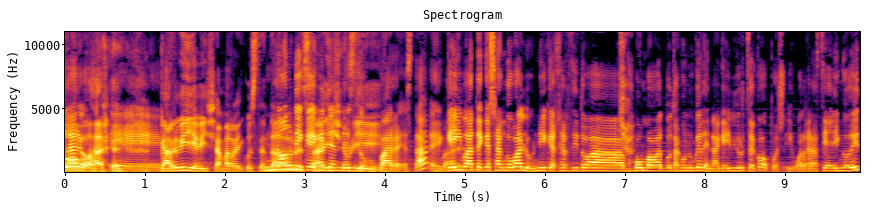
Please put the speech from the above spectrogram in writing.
Claro, ba, eh, garbile xamarra ikusten da hor, nondik ez da, egiten isuri- duzun parre, ez da? E, Bai. Gehi batek esango balu, nik ejertzitoa bomba bat botako nuke dena gehi bihurtzeko, pues igual grazia egingo dit,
